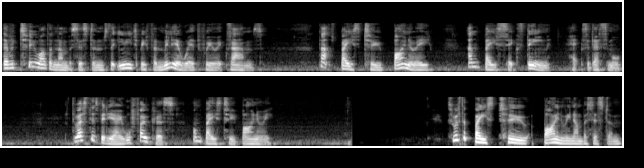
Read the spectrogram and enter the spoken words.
there are two other number systems that you need to be familiar with for your exams. That's base 2 binary and base 16 hexadecimal. The rest of this video will focus on base 2 binary. So with the base 2 binary number system,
